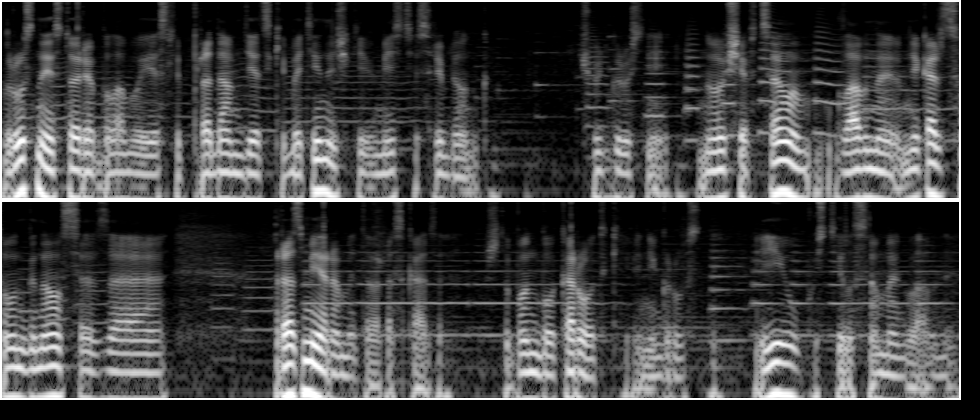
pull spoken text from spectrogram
Грустная история была бы, если продам детские ботиночки вместе с ребенком. Чуть грустнее. Но вообще в целом, главное, мне кажется, он гнался за размером этого рассказа, чтобы он был короткий, а не грустный. И упустил самое главное.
